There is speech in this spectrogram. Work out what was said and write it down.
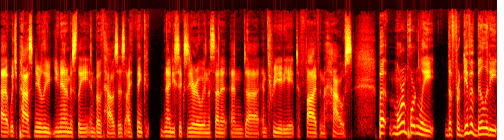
uh, which passed nearly unanimously in both houses. I think 96-0 in the Senate and uh, and 388 to 5 in the House. But more importantly, the forgivability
